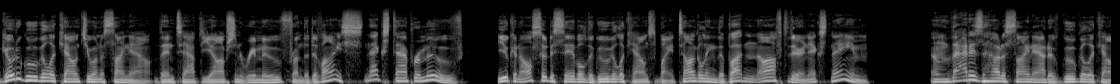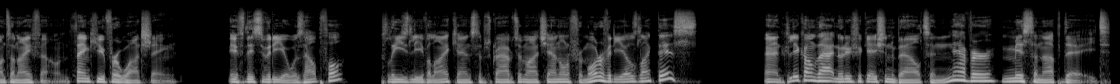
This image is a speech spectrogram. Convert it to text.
Go to Google account you want to sign out, then tap the option Remove from the device. Next, tap Remove. You can also disable the Google accounts by toggling the button off to their next name. And that is how to sign out of Google account on iPhone. Thank you for watching. If this video was helpful, please leave a like and subscribe to my channel for more videos like this. And click on that notification bell to never miss an update.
